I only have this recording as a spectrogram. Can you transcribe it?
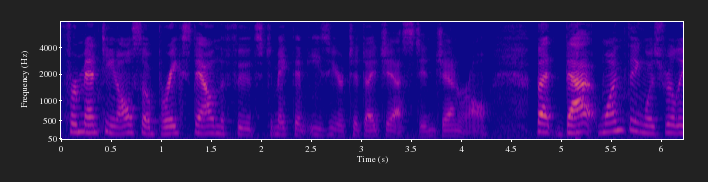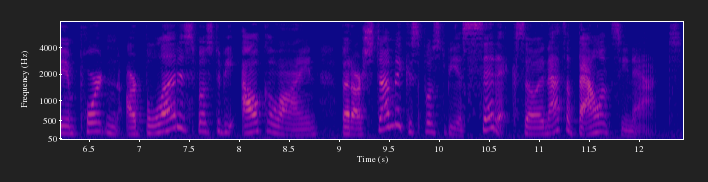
fermenting also breaks down the foods to make them easier to digest in general. But that one thing was really important. Our blood is supposed to be alkaline, but our stomach is supposed to be acidic. So, and that's a balancing act.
